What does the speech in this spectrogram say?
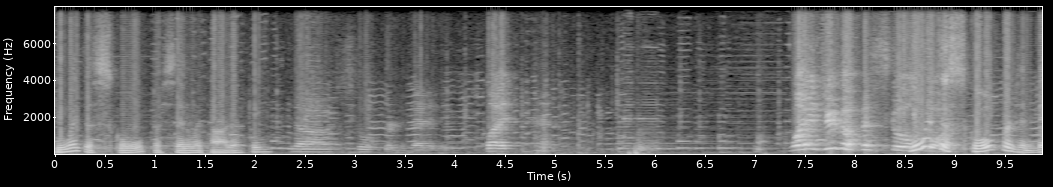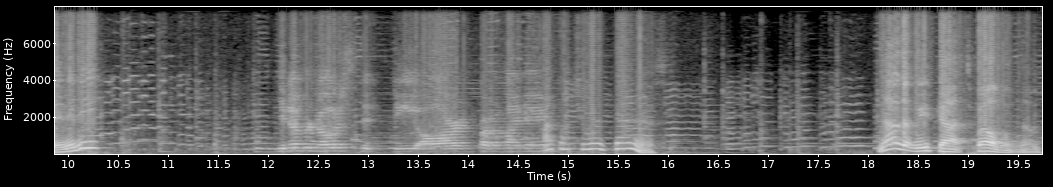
You went to school for cinematography? No, I went to school for divinity. But... What did you go to school You for? went to school for divinity? You never noticed the DR in front of my name? I thought you were a dentist. Now that we've got 12 of them,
